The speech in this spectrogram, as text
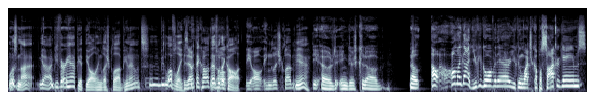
Listen, I, you know, I'd be very happy at the All English Club. You know, it's it'd be lovely. Is that what they call it? That's The what they call it. The All English Club. Yeah. the old English club. No, oh, oh my God! You could go over there. You can watch a couple soccer games.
